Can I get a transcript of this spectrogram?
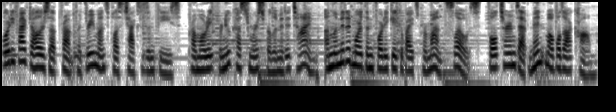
$45 upfront for three months plus taxes and fees. Promo rate for new customers for limited time. Unlimited more than 40 gigabytes per month. Slows. Full terms at mintmobile.com.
